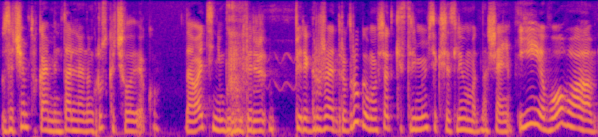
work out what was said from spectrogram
зачем такая ментальная нагрузка человеку? Давайте не будем пере перегружать друг друга, мы все-таки стремимся к счастливым отношениям. И Вова,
